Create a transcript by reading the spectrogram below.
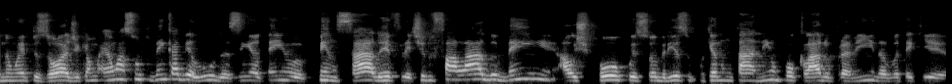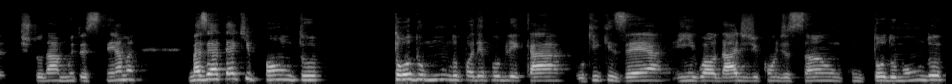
num episódio, que é um, é assunto bem cabeludo. Assim, eu tenho pensado, refletido, falado bem aos poucos sobre isso, porque não está nem um pouco claro para mim. Ainda vou ter que estudar muito esse tema. Mas é até que ponto todo mundo poder publicar o que quiser em igualdade de condição com todo mundo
